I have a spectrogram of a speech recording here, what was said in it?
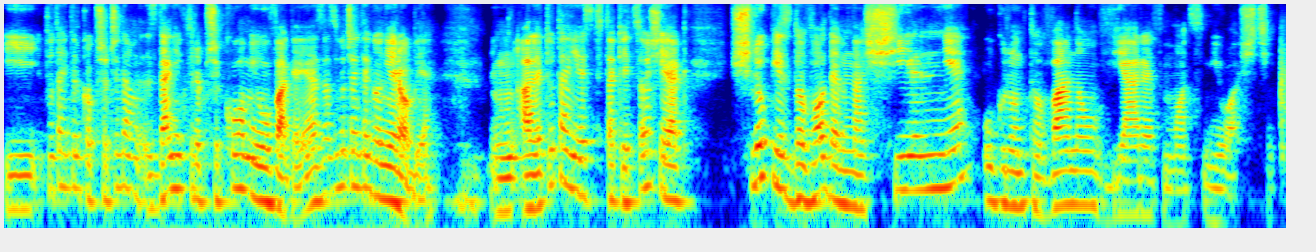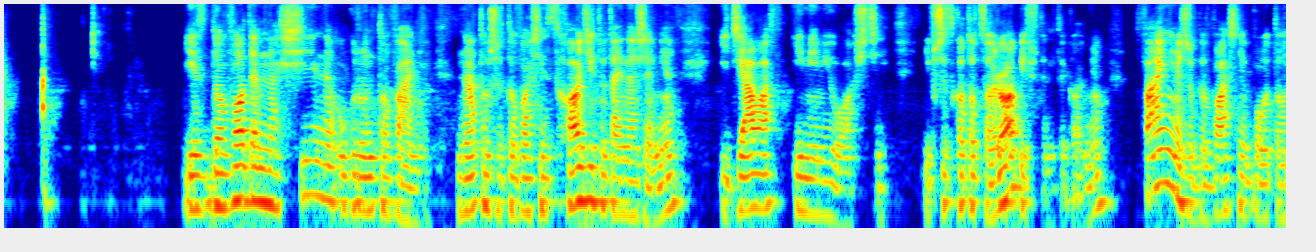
I tutaj tylko przeczytam zdanie, które przykuło mi uwagę. Ja zazwyczaj tego nie robię, Mm, ale tutaj jest takie coś jak ślub jest dowodem na silnie ugruntowaną wiarę w moc miłości. jest dowodem na silne ugruntowanie, na to, że to właśnie schodzi tutaj na ziemię i działa w imię miłości. I wszystko to, co robisz w tym tygodniu, fajnie, żeby właśnie było to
